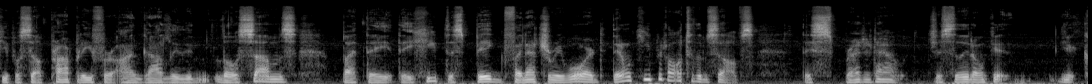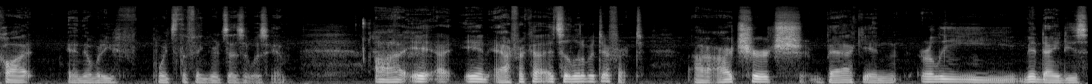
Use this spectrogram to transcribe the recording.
People sell property for ungodly low sums, but they, they heap this big financial reward. They don't keep it all to themselves. They spread it out just so they don't get get caught and nobody points the finger and says it was him. Uh, uh in Africa, it's a little bit different. Uh, our church back in early mid 90s,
